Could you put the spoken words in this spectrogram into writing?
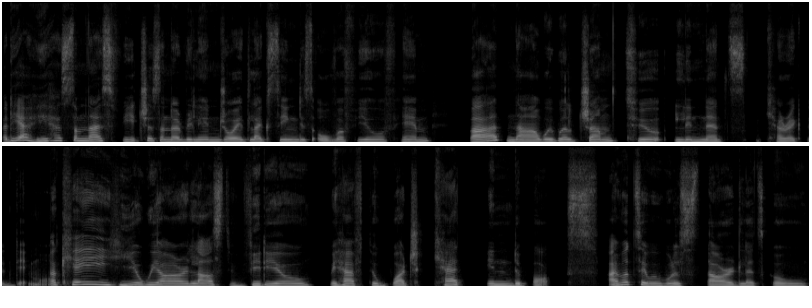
But yeah, he has some nice features and I really enjoyed like seeing this overview of him. But now we will jump to Lynette's character demo. Okay, here we are, last video. We have to watch Cat in the Box. I would say we will start, let's go.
